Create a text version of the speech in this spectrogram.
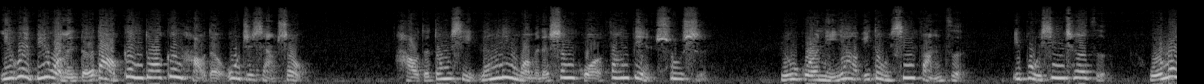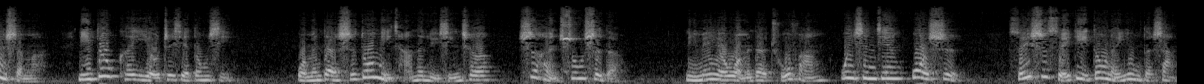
你会比我们得到更多更好的物质享受。好的东西能令我们的生活方便舒适。如果你要一栋新房子，一部新车子，无论什么，你都可以有这些东西。我们的十多米长的旅行车。是很舒适的，里面有我们的厨房、卫生间、卧室，随时随地都能用得上。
